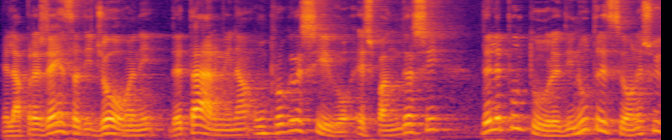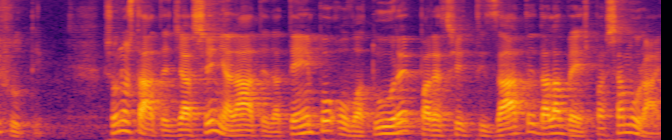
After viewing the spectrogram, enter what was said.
e la presenza di giovani determina un progressivo espandersi delle punture di nutrizione sui frutti. Sono state già segnalate da tempo ovature parasitizzate dalla vespa samurai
